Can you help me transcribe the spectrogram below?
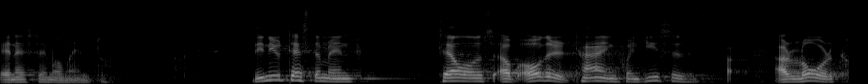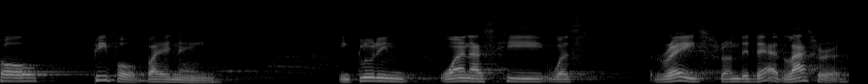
en ese momento. The New Testament tells of other times when Jesus, our Lord, called people by name, including one as he was raised from the dead, Lazarus.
